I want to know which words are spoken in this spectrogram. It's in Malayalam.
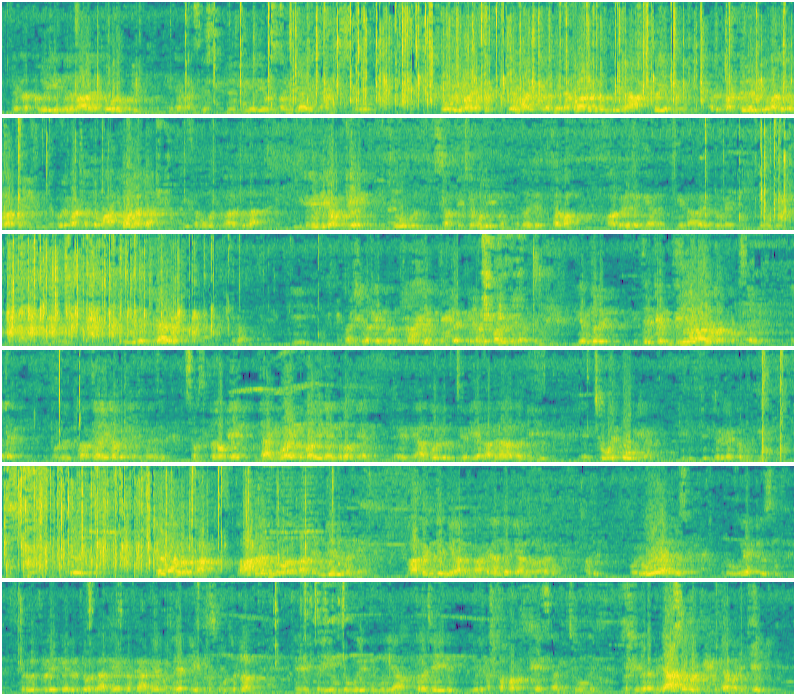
ഇതൊക്കെ കക്കുകളി എന്നൊരു നാടകത്തോടു കൂടി എന്റെ മനസ്സിൽ പുതിയൊരു ഒരു സമുദായമാണ് കോവിഡ് വളരെ കൃത്യമായിട്ടുള്ള നിലപാടുകളുണ്ട് രാഷ്ട്രീയമുണ്ട്. അത് പട്ടുകളിലും അദ്ദേഹം പറഞ്ഞു. ഒരു പക്ഷത്ത് മാത്രമല്ല ഈ സമൂഹത്തിൽ നടക്കുന്ന ഇതിനെതിരെയൊക്കെ ജോബ് ശബ്ദിച്ചുകൊണ്ടിരിക്കും എന്നതിന്റെ ഉത്തമ മാതൃക തന്നെയാണ് ഈ നാടകത്തിലൂടെ ജോബ്. ഇതിലെല്ലാവരും ഈ മനുഷ്യരൊക്കെ പറയുന്നില്ല എന്തൊരു ഇത്തിരി ഗംഭീരമായ പെർഫോമൻസ് ആയിരുന്നു. അല്ലെ? നമ്മൾ പറഞ്ഞറിയിക്കാൻ പറ്റും അതായത് സംസ്കൃതമൊക്കെ ലൈവായിട്ട് പറയുക എന്ന് പറഞ്ഞാൽ ഞാൻ പോലും ചെറിയ നടനാണെന്ന രീതിയിൽ ഏഹ്, ചോടിപ്പോവുകയാണ് ഈ ചിന്തകളൊക്കെ മുന്നിൽ. നാടകം എന്ന് പറയുന്നത് നടന്റേത് തന്നെയാണ്. നടൻ തന്നെയാണ് മകനം തന്നെയാണ് നാടകം. അത് ഓരോ ആക്ടേഴ്സും ഓരോ ആക്ടേഴ്സും ഓരോരുത്തരുടെയും പേരിട്ടുള്ള അദ്ദേഹത്തെ അദ്ദേഹം വളരെ പ്രിയപ്പെട്ട സുഹൃത്തുക്കളാണ് ഇത്രയും ദൂരെ നിന്നും യാത്ര ചെയ്ത് ഈ ഒരു കഷ്ടപ്പാടൊക്കെ സഹിച്ചുകൊണ്ട് പക്ഷെ ഇവരെ നിരാശപ്പെടുത്തിയിട്ടില്ല മടിക്കൽ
